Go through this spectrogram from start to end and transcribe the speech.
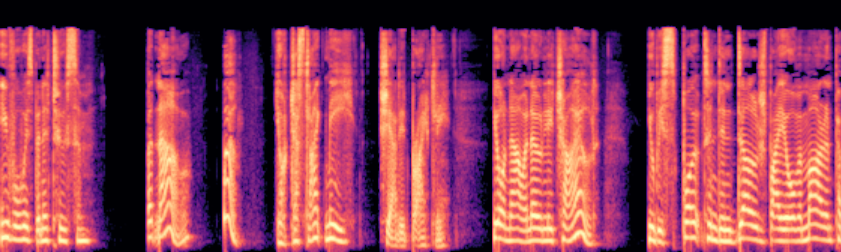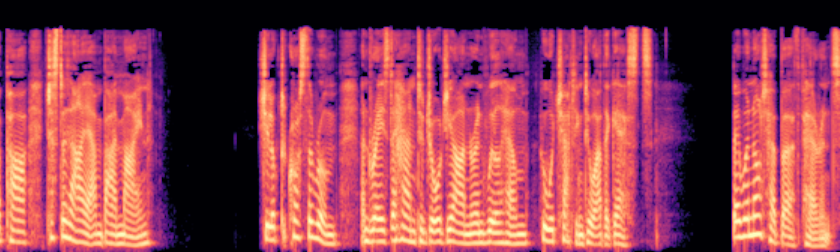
You've always been a twosome. But now, well, you're just like me, she added brightly. You're now an only child. You'll be spoilt and indulged by your mamma and papa, just as I am by mine. She looked across the room and raised a hand to Georgiana and Wilhelm, who were chatting to other guests. They were not her birth parents,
